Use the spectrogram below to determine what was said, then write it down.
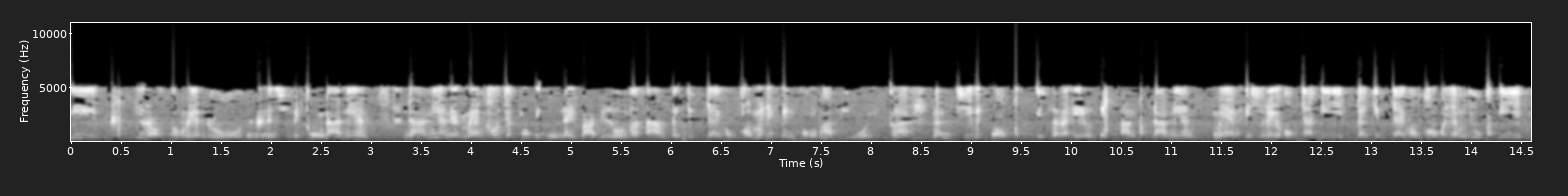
ที่ ที่เราต้องเรียนรู้นะคะในชีวิตของดาเนียน ดาเนียนเนี่ยแม้เขาจะเข้าไปอยู่ในบาบิโลนก็ตามแต่จิตใจของเขาไม่ได้เป็นของบาบิโลนนะคะนั้นชีวิตของอิสราเอลแตกต่างกับดาเนียน แม้อิสราเอลออกจากอียิปต์แต่จิตใจของเขาก็ยังอยู่กับอียิปต์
